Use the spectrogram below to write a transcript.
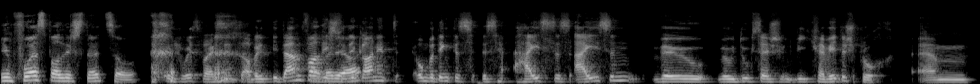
Im Fußball ist es nicht so. Im Fußball ist es nicht so. Aber in diesem Fall Aber ist es ja. gar nicht unbedingt ein, ein heißes Eisen, weil, weil du siehst wie kein Widerspruch. Ähm,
